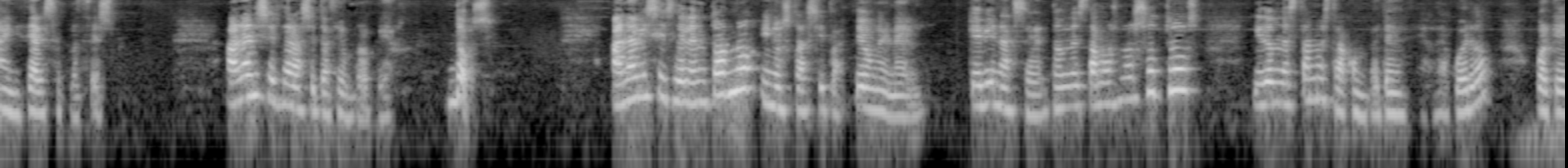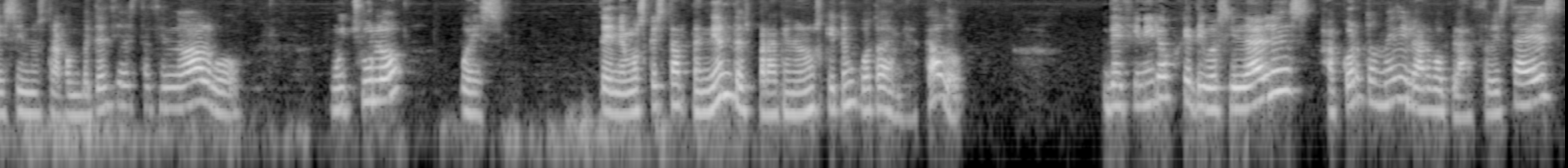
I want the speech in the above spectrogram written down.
a iniciar ese proceso. Análisis de la situación propia. Dos, análisis del entorno y nuestra situación en él. ¿Qué viene a ser? ¿Dónde estamos nosotros y dónde está nuestra competencia? ¿De acuerdo? Porque si nuestra competencia está haciendo algo muy chulo, pues tenemos que estar pendientes para que no nos quiten cuota de mercado. Definir objetivos ideales a corto, medio y largo plazo. Esta es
